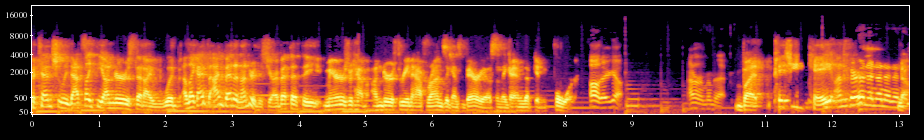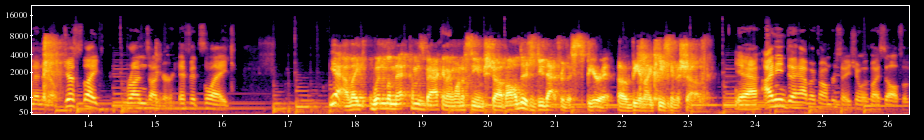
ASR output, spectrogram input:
Potentially, that's like the unders that I would like. I, I bet an under this year. I bet that the Mariners would have under three and a half runs against Berrios, and they ended up getting four. Oh, there you go. I don't remember that. But pitching K under? No, no, no, no, no, no, No. no, no. Just like runs under. If it's like, Yeah, like when Lamet comes back and I want to see him shove, I'll just do that for the spirit of being like he's going to shove. yeah, I need to have a conversation with myself of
